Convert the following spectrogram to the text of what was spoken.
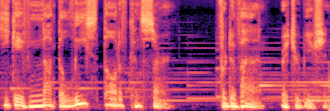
he gave not the least thought of concern for divine retribution.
